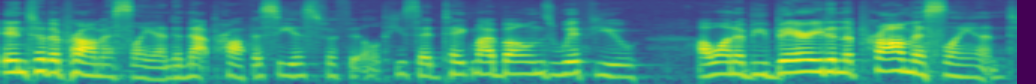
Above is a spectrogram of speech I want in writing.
into the promised land, and that prophecy is fulfilled. He said, Take my bones with you. I want to be buried in the promised land.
